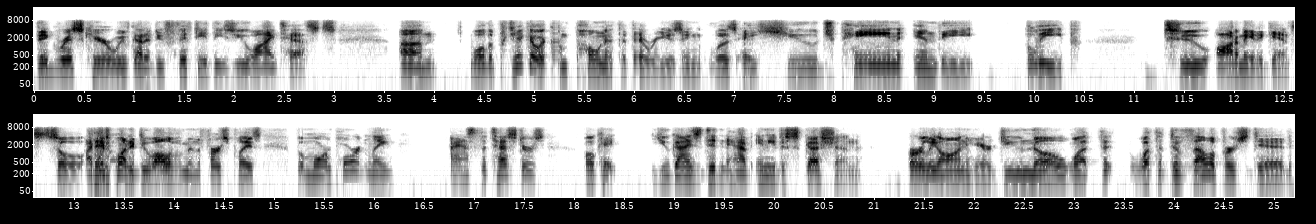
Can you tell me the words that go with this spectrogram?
big risk here. We've got to do 50 of these UI tests. Um, well, the particular component that they were using was a huge pain in the bleep to automate against. So I didn't want to do all of them in the first place. But more importantly, I asked the testers, okay, you guys didn't have any discussion early on here, do you know what the what the developers did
